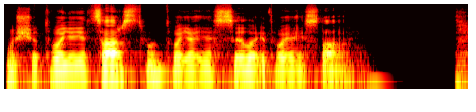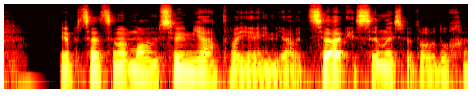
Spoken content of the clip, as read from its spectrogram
тому що Твоє є царство, Твоя є сила і Твоя є слава. І об це це ми молимося ім'я Твоє, ім'я Отця і Сина і Святого Духа.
